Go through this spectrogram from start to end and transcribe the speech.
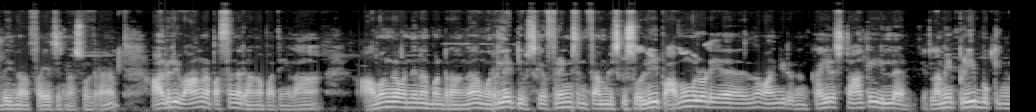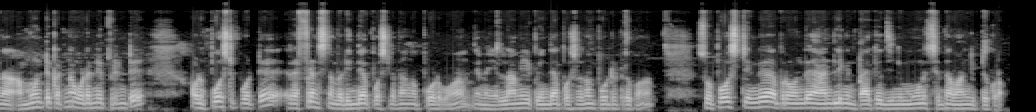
அது நான் ஃபயர் நான் சொல்கிறேன் ஆல்ரெடி வாங்கின பசங்க இருக்காங்க பார்த்தீங்களா அவங்க வந்து என்ன பண்ணுறாங்க அவங்க ரிலேட்டிவ்ஸ்க்கு ஃப்ரெண்ட்ஸ் அண்ட் ஃபேமிலிஸ்க்கு சொல்லி இப்போ அவங்களுடைய இதை வாங்கிட்டு இருக்காங்க கையில் ஸ்டாக்கே இல்லை. எல்லாமே ப்ரீ புக்கிங் தான். அமௌண்ட்டு கட்டினா உடனே பிரிண்ட்டு அவனை போஸ்ட் போட்டு ரெஃபரன்ஸ் நம்பர் இந்தியா போஸ்ட்டில் தாங்க போடுவோம். ஏன்னா எல்லாமே இப்போ இந்தியா போஸ்ட்டில் தான் போட்டுட்ருக்கோம் ஸோ போஸ்டிங்கு அப்புறம் வந்து ஹேண்ட்லிங் அண்ட் பேக்கேஜிங் மூணு சேர்த்து தான் வாங்கிட்டு இருக்கிறோம்.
